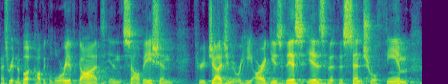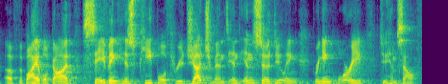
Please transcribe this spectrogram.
has written a book called The Glory of God in Salvation Through Judgment, where he argues this is the, the central theme of the Bible God saving his people through judgment, and in so doing, bringing glory to himself.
